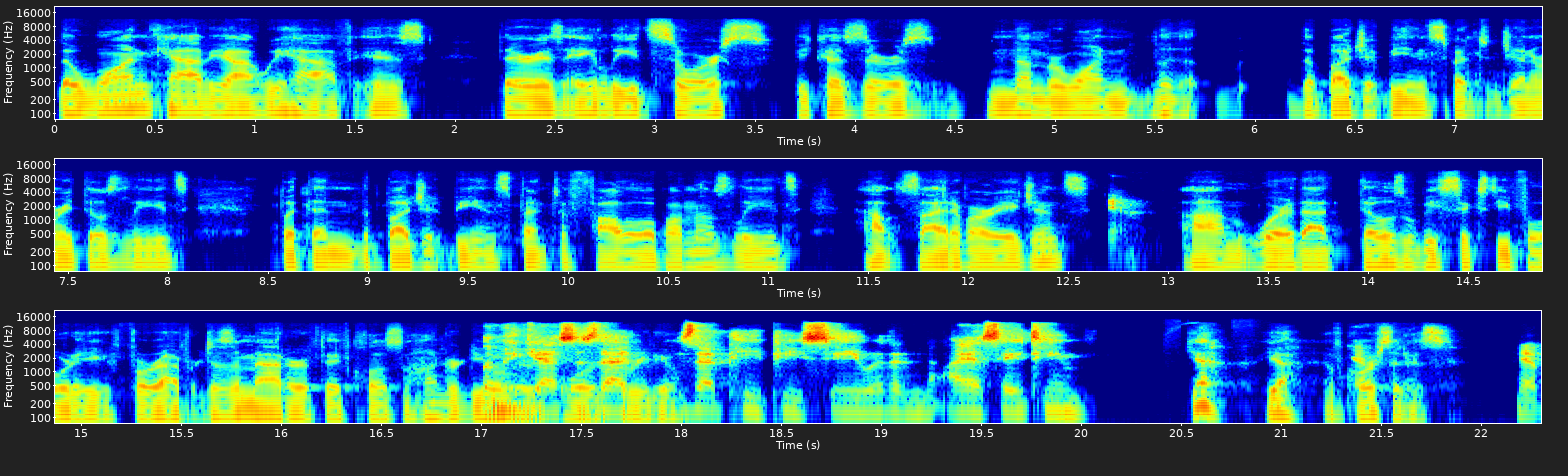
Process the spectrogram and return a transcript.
the one caveat we have is there is a lead source because there is number one, the, the budget being spent to generate those leads but then the budget being spent to follow up on those leads outside of our agents. Yeah. Um, where that those will be 60 40 forever. It doesn't matter if they've closed 100 deals Let me guess, or, is that, three deals. Is that PPC with an ISA team? Yeah, yeah, of course it is. Yep.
